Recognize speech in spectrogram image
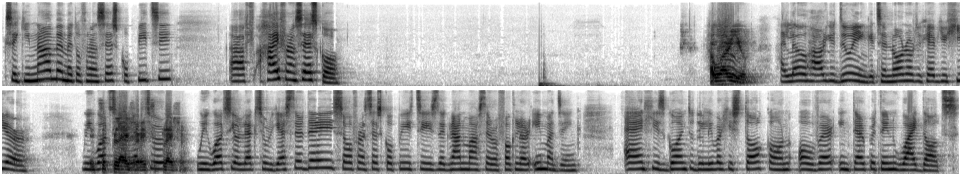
Ξεκινάμε με τον Φρανσέσκο Πίτσι. Hi, Francesco. How are you? Hello, how are you doing? It's an honor to have you here. We it's watched a pleasure. Lecture, it's a pleasure. We watched your lecture yesterday. So Francesco Pichi is the Grandmaster of Ocular Imaging, and he's going to deliver his talk on over interpreting white dots.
